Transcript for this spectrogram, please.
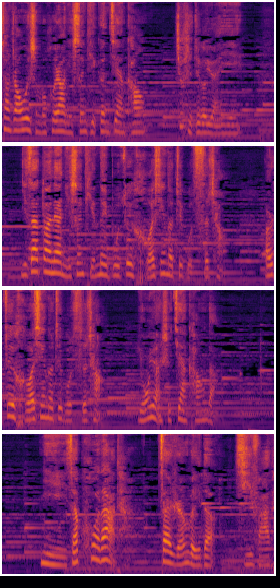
站桩为什么会让你身体更健康？就是这个原因。你在锻炼你身体内部最核心的这股磁场，而最核心的这股磁场，永远是健康的。你在扩大它，在人为的激发它。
